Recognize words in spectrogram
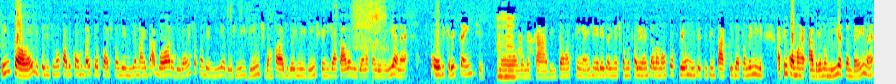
então, é isso. A gente não sabe como vai ser o pós-pandemia, mas agora, durante a pandemia, 2020, vamos falar de 2020, que a gente já estava vivendo a pandemia, né? Houve crescente no, uhum. no, mercado. Então, assim, a engenharia de alimentos, como eu falei antes, ela não sofreu muito esses impactos da pandemia, assim como a agronomia também, né?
